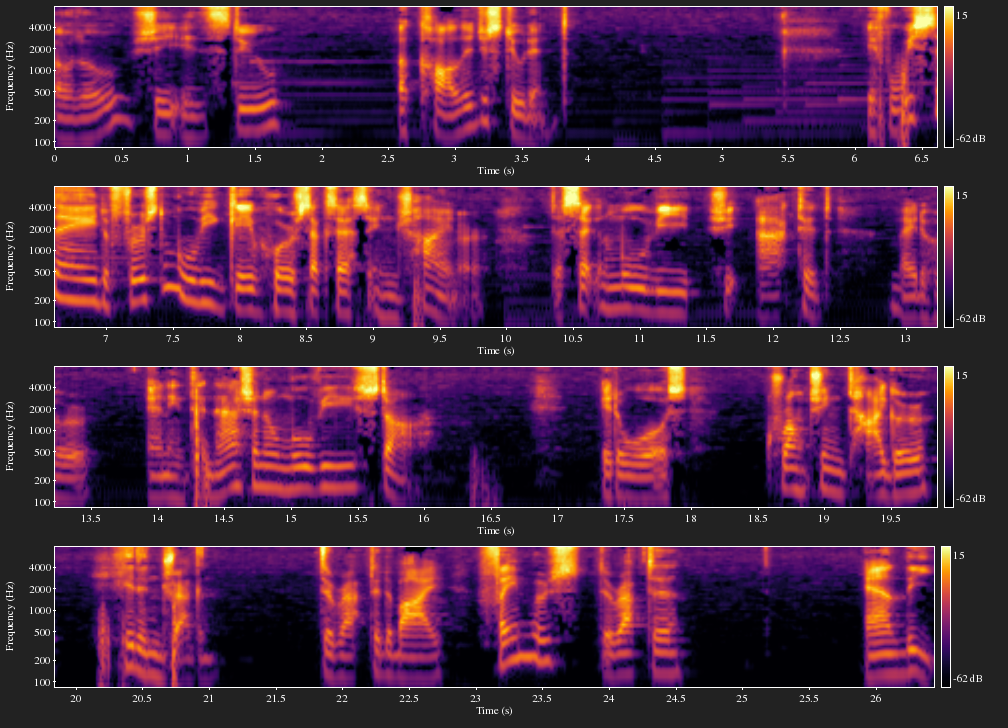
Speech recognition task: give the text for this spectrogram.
although she is still a college student. If we say the first movie gave her success in China, the second movie she acted made her an international movie star. It was Crouching Tiger, Hidden Dragon, directed by famous director Ang Lee.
